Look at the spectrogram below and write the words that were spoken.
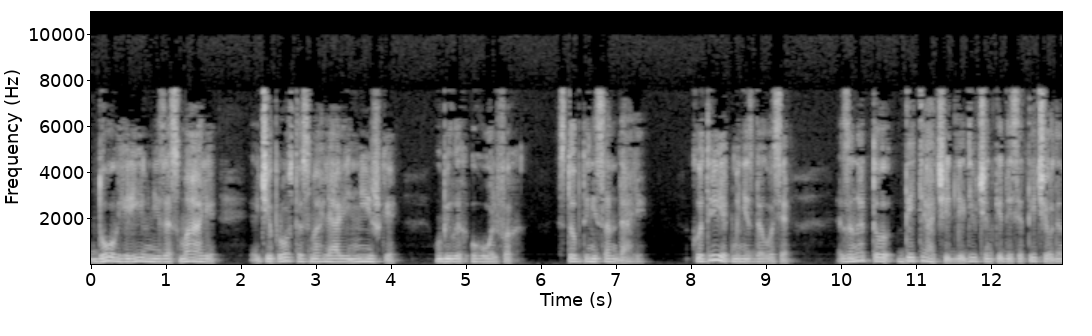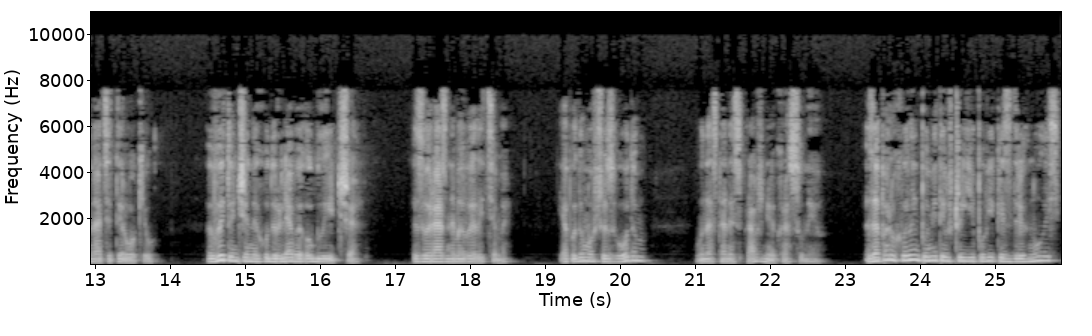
довгі рівні засмалі чи просто смагляві ніжки у білих гольфах, стоптані сандалі, котрі, як мені здалося, занадто дитячі для дівчинки 10 чи 11 років, витончене худорляве обличчя з виразними вилицями. Я подумав, що згодом вона стане справжньою красунею. За пару хвилин помітив, що її повіки здригнулись,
